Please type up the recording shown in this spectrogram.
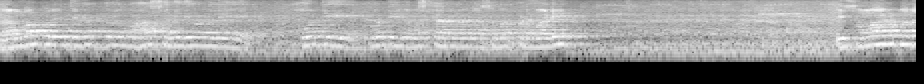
ರಂಭಾಪುರಿ ಜಗದ್ಗುರು ಮಹಾಸನ್ನಿಧಿಯವರಲ್ಲಿ ಕೋಟಿ ಕೋಟಿ ನಮಸ್ಕಾರಗಳನ್ನು ಸಮರ್ಪಣೆ ಮಾಡಿ ಈ ಸಮಾರಂಭದ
